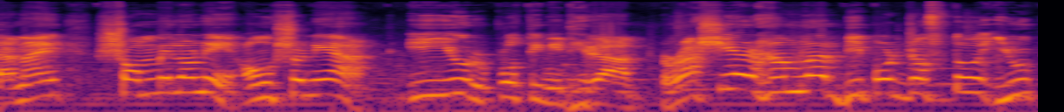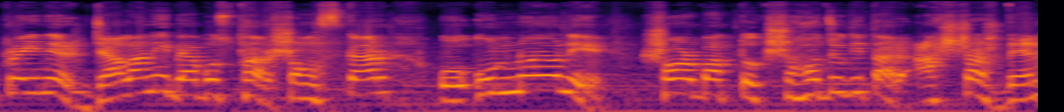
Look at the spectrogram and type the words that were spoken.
জানায় সম্মেলনে অংশ নেয়া ইউর প্রতিনিধিরা। রাশিয়ার হামলা বিপর্যস্ত ইউক্রেনের জ্বালানি ব্যবস্থার সংস্কার ও উন্নয়নে সর্বাত্মক সহযোগিতার আশ্বাস দেন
